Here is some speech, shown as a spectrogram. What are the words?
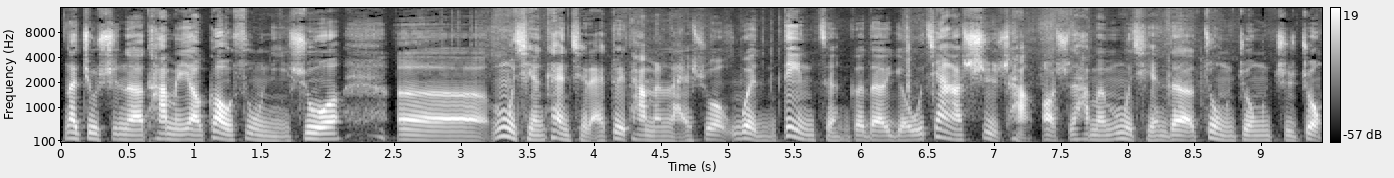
那就是呢他们要告诉你说，呃目前看起来对他们来说稳定整个的油价市场哦是他们目前的重中之重，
